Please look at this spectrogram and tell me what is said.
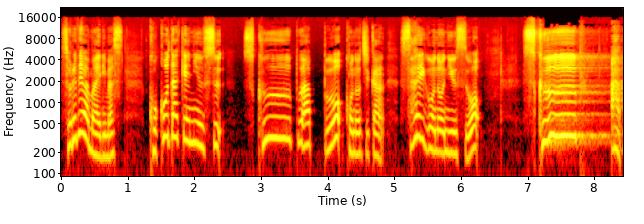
それでは参ります。ここだけニューススクープアップをこの時間最後のニュースを。スクープアップ。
